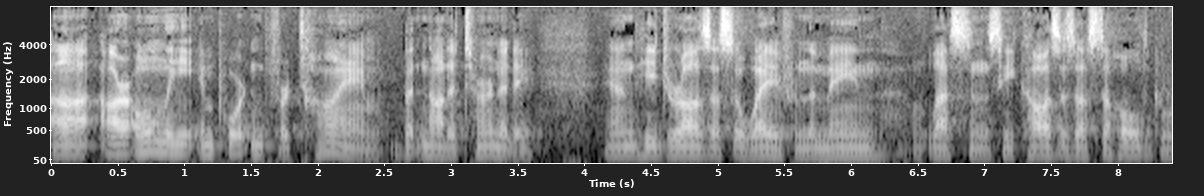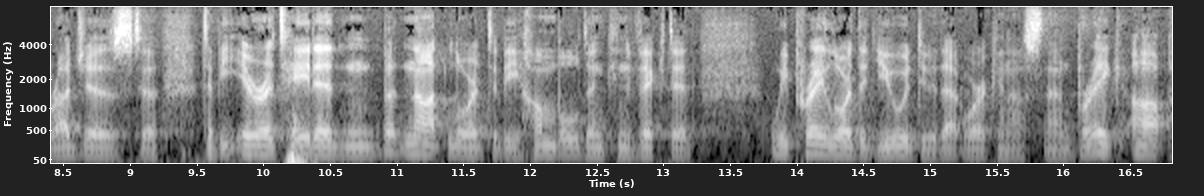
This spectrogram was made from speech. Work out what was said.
uh, are only important for time but not eternity. And he draws us away from the main lessons. He causes us to hold grudges, to, to be irritated, and, but not, Lord, to be humbled and convicted. We pray, Lord, that you would do that work in us then. Break up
